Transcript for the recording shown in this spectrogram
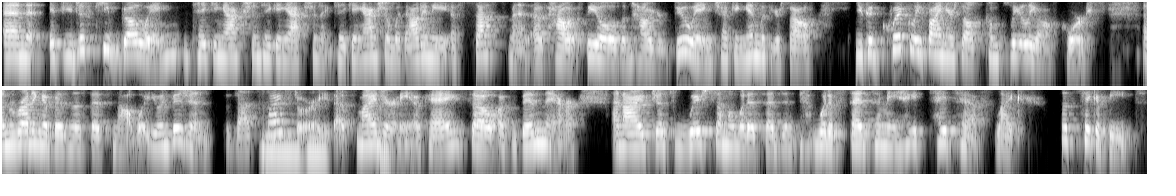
And if you just keep going, taking action, taking action, taking action without any assessment of how it feels and how you're doing, checking in with yourself, you could quickly find yourself completely off course and running a business that's not what you envision. That's my mm-hmm. story. That's my journey. Okay. So I've been there and I just wish someone would have said to, would have said to me, Hey, hey, Tiff, like, let's take a beat.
